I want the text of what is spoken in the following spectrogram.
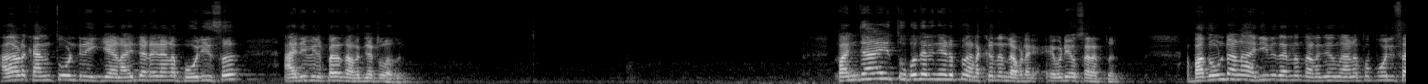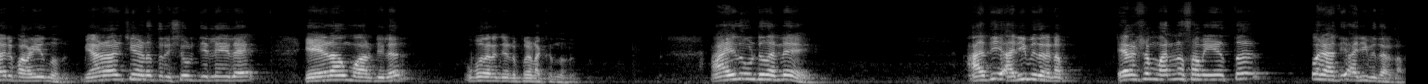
അതവിടെ കനത്തുകൊണ്ടിരിക്കുകയാണ്. അതിന്റെ ഇടയിലാണ് പോലീസ് അരി വിൽപ്പന തടഞ്ഞിട്ടുള്ളത്. പഞ്ചായത്ത് ഉപതെരഞ്ഞെടുപ്പ് നടക്കുന്നുണ്ട് അവിടെ എവിടെയോ സ്ഥലത്ത്. അപ്പം അതുകൊണ്ടാണ് അരി വിതരണം തടഞ്ഞതെന്നാണ് ഇപ്പോൾ പോലീസുകാർ പറയുന്നത്. വ്യാഴാഴ്ചയാണ് തൃശ്ശൂർ ജില്ലയിലെ ഏഴാം വാർഡിൽ ഉപതെരഞ്ഞെടുപ്പ് നടക്കുന്നത്. ആയതുകൊണ്ട് തന്നെ അരി അരി വിതരണം ഇലക്ഷൻ വരുന്ന സമയത്ത് ഒരു അരി വിതരണം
